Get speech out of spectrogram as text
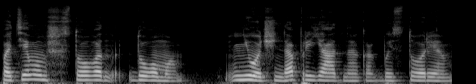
по темам шестого дома. Не очень, да, приятная как бы история.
